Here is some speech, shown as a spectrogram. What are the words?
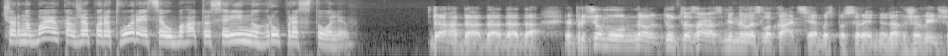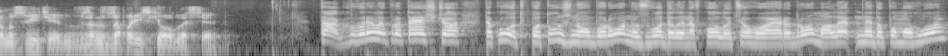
Чорнобаївка вже перетворюється у багатосерійну гру престолів. Да, да, да, да, да. Причому ну тут зараз змінилась локація безпосередньо, да, вже в іншому світі, в Запорізькій області. Так, говорили про те, що таку от потужну оборону зводили навколо цього аеродрому, але не допомогло.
